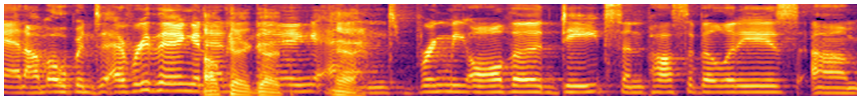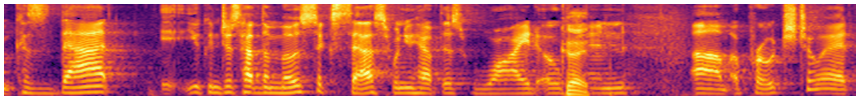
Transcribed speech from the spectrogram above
And I'm open to everything and Okay, good. anything, Yeah. and bring me all the dates and possibilities. Because that you can just have the most success when you have this wide open um, approach to it.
